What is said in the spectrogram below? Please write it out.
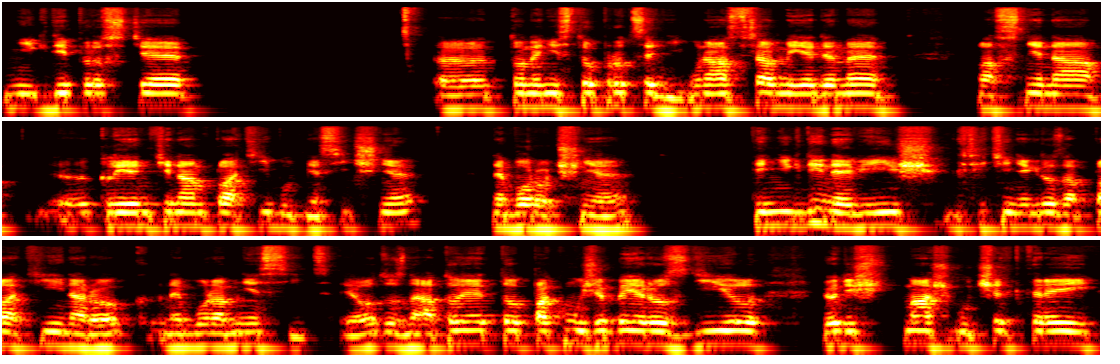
nikdy prostě eh, to není stoprocentní. U nás třeba my jedeme vlastně na, klienti nám platí buď měsíčně, nebo ročně, ty nikdy nevíš, kdy ti někdo zaplatí na rok nebo na měsíc. Jo? To zná, to je to, pak může být rozdíl, jo, když máš účet, který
